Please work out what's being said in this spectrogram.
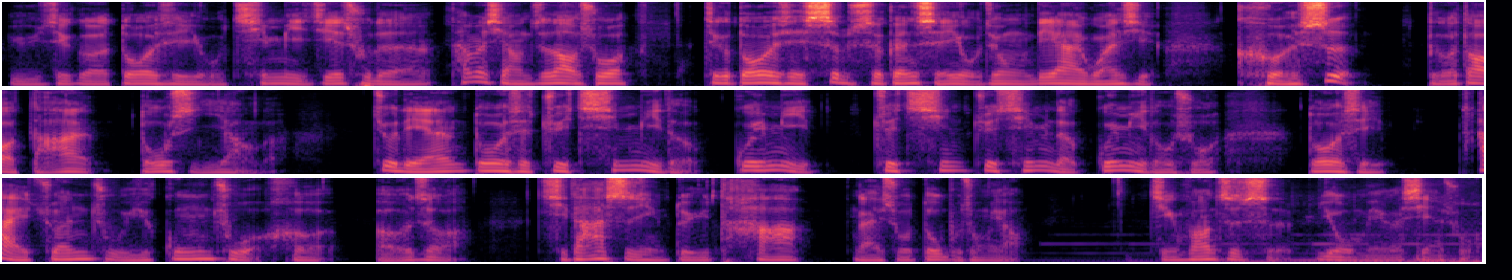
与这个 Dorothy 有亲密接触的人，他们想知道说这个 Dorothy 是不是跟谁有这种恋爱关系。可是得到答案都是一样的，就连 Dorothy 最亲密的闺蜜、最亲最亲密的闺蜜都说，Dorothy 太专注于工作和儿子了，其他事情对于她来说都不重要。警方至此又没了线索。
